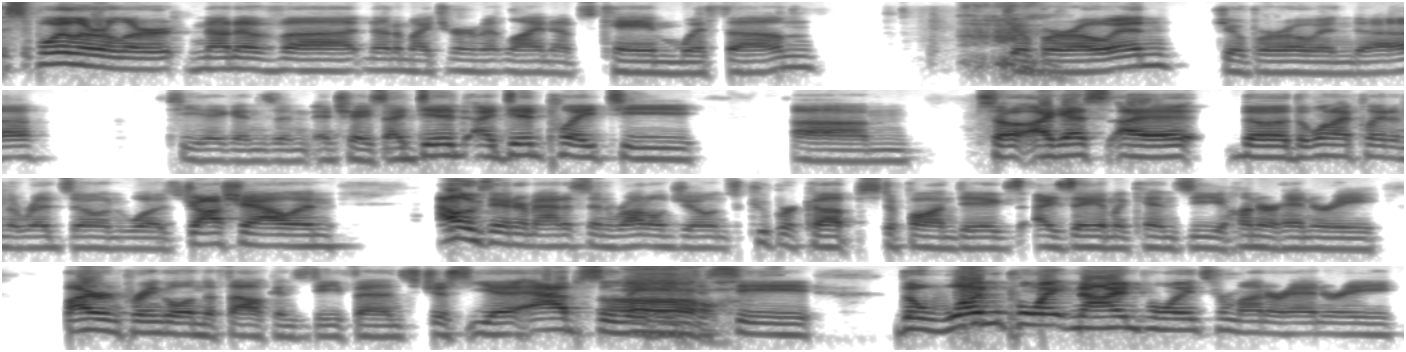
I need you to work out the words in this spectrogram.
spoiler alert: none of uh, none of my tournament lineups came with um, Joe Burrow and Joe Burrow and uh, Tee Higgins and, and Chase. I did I did play T. Um, so I guess I the the one I played in the red zone was Josh Allen, Alexander Mattison, Ronald Jones, Cooper Kupp, Stefon Diggs, Isaiah McKenzie, Hunter Henry, Byron Pringle, and the Falcons defense. Just yeah, absolutely oh. hate to see the 1.9 points from Hunter Henry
